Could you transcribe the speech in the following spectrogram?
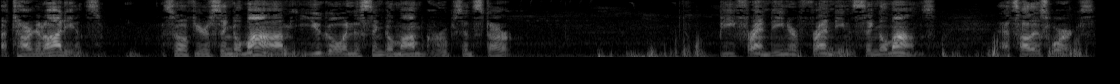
a target audience. So if you're a single mom, you go into single mom groups and start befriending or friending single moms. That's how this works.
